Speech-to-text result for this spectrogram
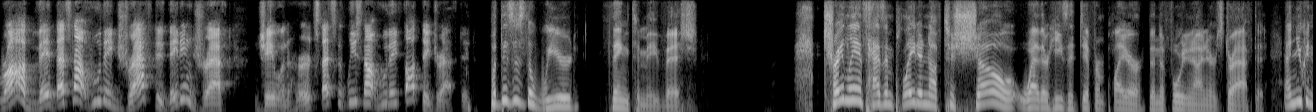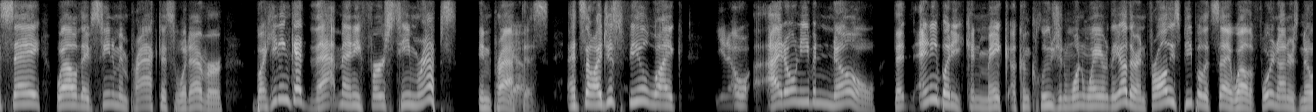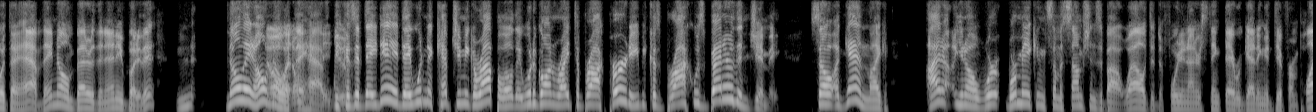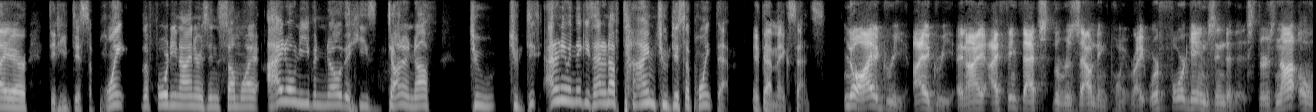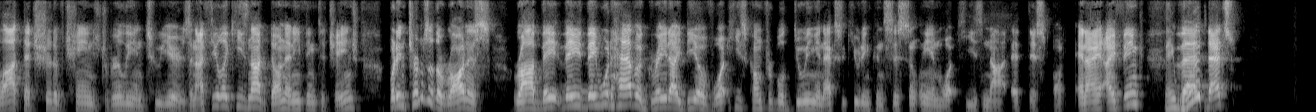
Rob, they, that's not who they drafted. They didn't draft Jalen Hurts. That's at least not who they thought they drafted. But this is the weird thing to me, Vish. Trey Lance hasn't played enough to show whether he's a different player than the 49ers drafted. And you can say, well, they've seen him in practice, whatever, but he didn't get that many first team reps in practice. Yeah. And so I just feel like, you know, I don't even know that anybody can make a conclusion one way or the other. And for all these people that say, well, the 49ers know what they have, they know them better than anybody. They, n- no, they don't no, know what don't they have they because if they did, they wouldn't have kept Jimmy Garoppolo. They would have gone right to Brock Purdy because Brock was better than Jimmy. So again, like I don't, you know, we're we're making some assumptions about well, did the 49ers think they were getting a different player? Did he disappoint the 49ers in some way? I don't even know that he's done enough to to I don't even think he's had enough time to disappoint them, if that makes sense. No, I agree. I agree. And I, I think that's the resounding point, right? We're four games into this. There's not a lot that should have changed really in two years. And I feel like he's not done anything to change. But in terms of the rawness, Rob, they they they would have a great idea of what he's comfortable doing and executing consistently and what he's not at this point. And I, I think they that would? that's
